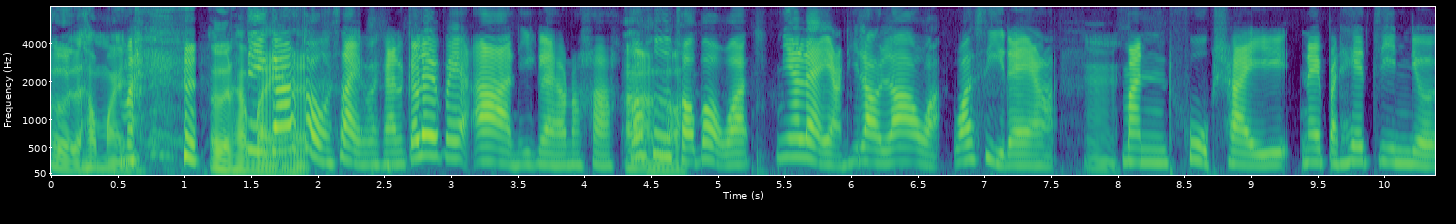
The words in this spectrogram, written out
เออ แล้วทำไม เออทำไมนี่ก็ฮะสงสัยเหมือนกัน ก็เลยไปอ่านอีกแล้วนะคะอ่านก็คือเหรอเขาบอกว่าเนี่ยแหละอย่างที่เราเล่าอะ ว่าสีแดงอะอืมมันถูกใช้ในประเทศจีนเยอะ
